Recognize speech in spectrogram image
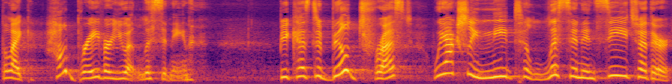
But, like, how brave are you at listening? Because to build trust, we actually need to listen and see each other.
